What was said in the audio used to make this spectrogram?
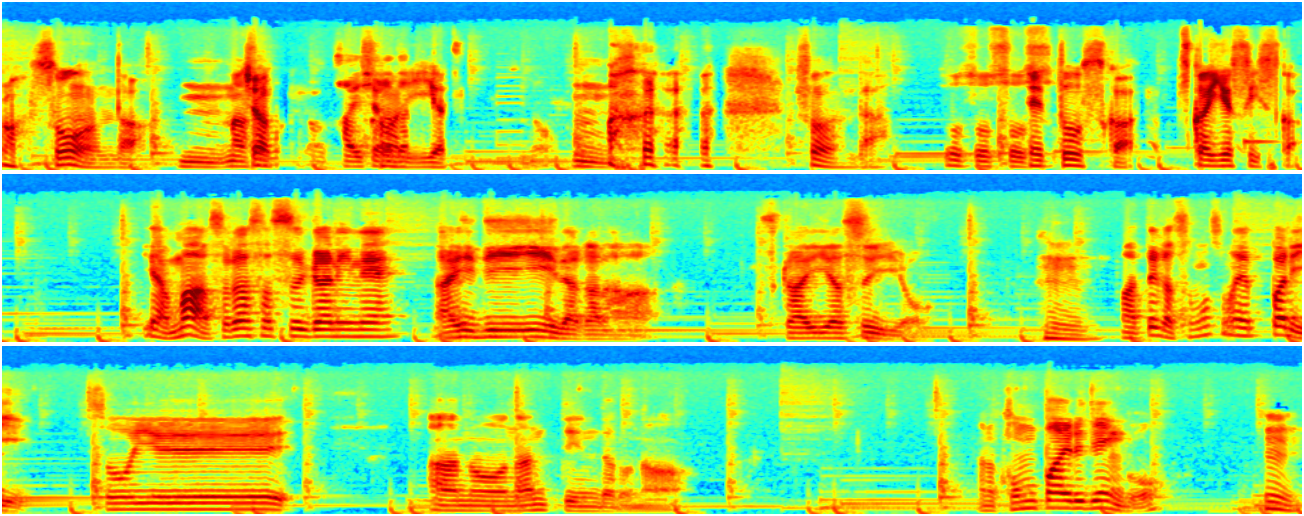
あ、そうなんだ。うん、まあ、じゃあ会社かがいいやつ。うん、そうなんだ。そうそうそうえ、そう。どうっすか？使いやすいっすか？いや、まあ、それはさすがにね、IDE だから、使いやすいよ。うん。まあ、てか、そもそもやっぱり、そういう、あの、なんて言うんだろうな。あの、コンパイル言語うん。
